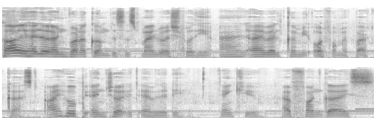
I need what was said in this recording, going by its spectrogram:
Hi, hello, and welcome. This is Smile you, and I welcome you all for my podcast. I hope you enjoy it every day. Thank you. Have fun, guys.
